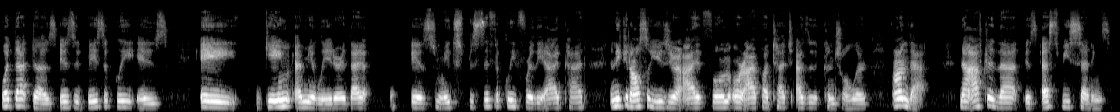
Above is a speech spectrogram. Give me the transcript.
What that does is it basically is a game emulator that is made specifically for the iPad, and you can also use your iPhone or iPod Touch as a controller on that. Now after that is SB settings.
